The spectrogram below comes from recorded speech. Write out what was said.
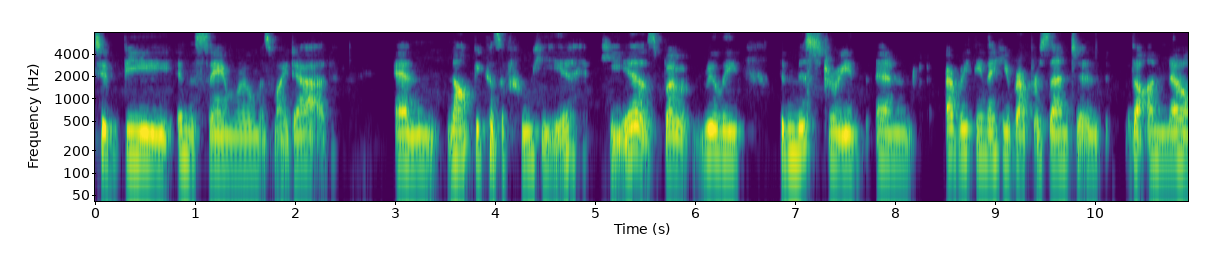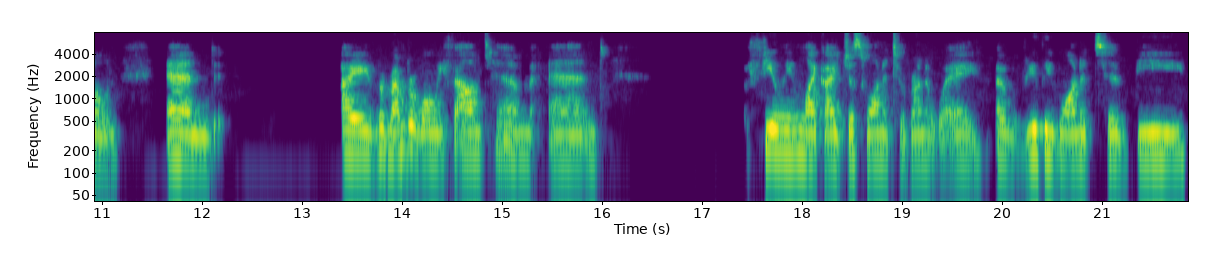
to be in the same room as my dad and not because of who he he is, but really the mystery and everything that he represented, the unknown. And I remember when we found him and feeling like I just wanted to run away. I really wanted to be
